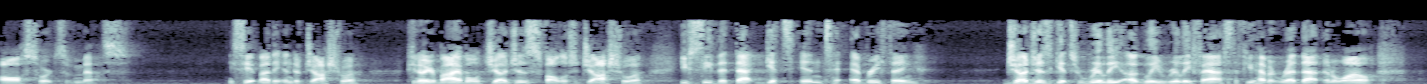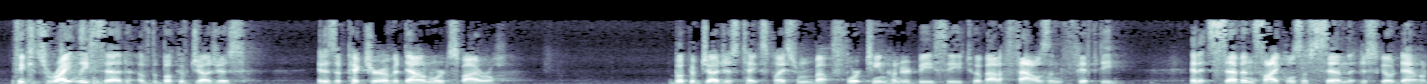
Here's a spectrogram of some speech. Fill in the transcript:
all sorts of mess. You see it by the end of Joshua. If you know your Bible, Judges follows Joshua. You see that that gets into everything. Judges gets really ugly really fast. If you haven't read that in a while, I think it's rightly said of the book of Judges. It is a picture of a downward spiral. The book of Judges takes place from about 1400 BC to about 1050. And it's seven cycles of sin that just go down.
